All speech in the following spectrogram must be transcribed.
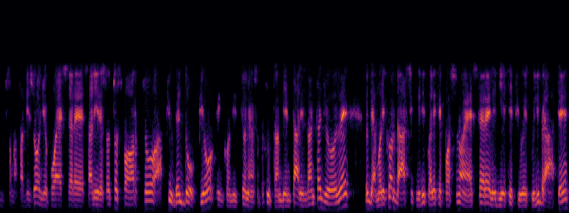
insomma, fabbisogno può essere salire sotto sforzo a più del doppio in condizioni soprattutto ambientali svantaggiose, dobbiamo ricordarci quindi quelle che possono essere le diete più equilibrate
